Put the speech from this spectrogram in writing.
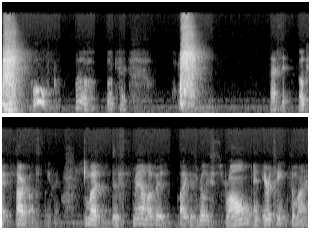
Ooh. Oh, okay. That's it. Okay, sorry about sneezing. But the smell of it, like, is really strong and irritating to my,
